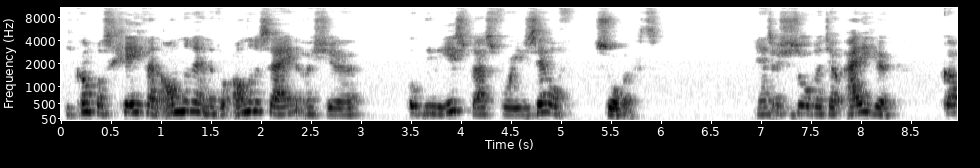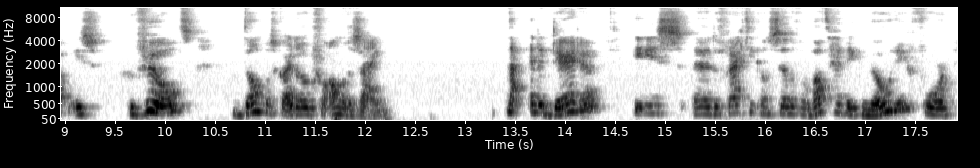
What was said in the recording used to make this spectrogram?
je kan pas geven aan anderen en er voor anderen zijn als je ook in de eerste plaats voor jezelf zorgt. Dus als je zorgt dat jouw eigen kap is gevuld, dan pas kan je er ook voor anderen zijn. Nou, en de derde is uh, de vraag die je kan stellen van wat heb ik nodig voor,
